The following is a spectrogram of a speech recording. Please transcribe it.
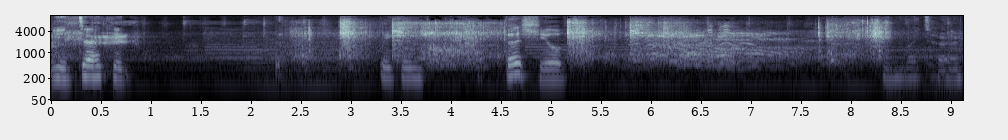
We attack it. Breaking the shield. In my turn.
